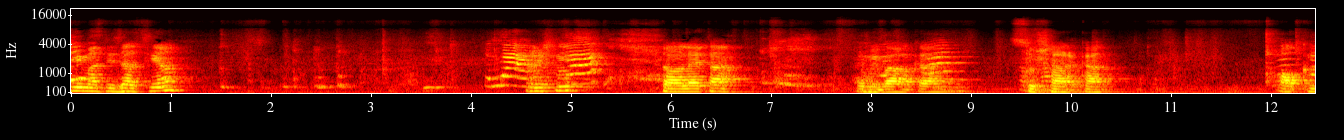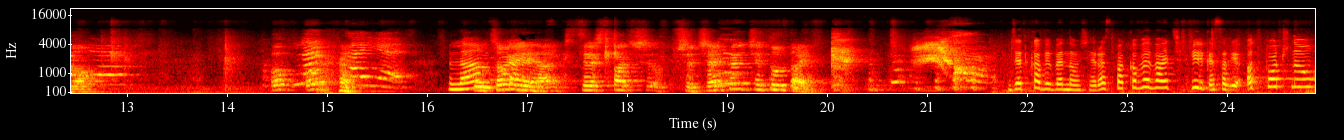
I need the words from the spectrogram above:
klimatyzacja, prysznic, toaleta, umywalka, suszarka, okno. To co lampka jest. Jelena, chcesz spać w przyczepie czy tutaj? Dziadkowie będą się rozpakowywać, chwilkę sobie odpoczną.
